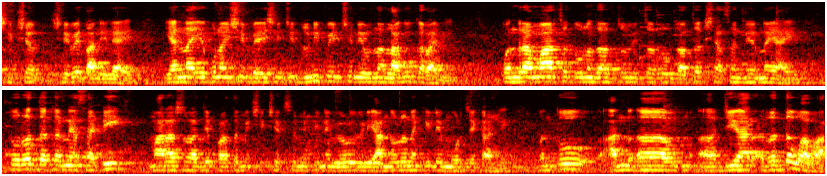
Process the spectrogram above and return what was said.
शिक्षक सेवेत आलेले आहेत यांना एकोणऐंशी ब्याऐंशीची जुनी पेन्शन योजना लागू करावी. पंधरा मार्च दोन हजार चोवीसचा जो जाचक शासन निर्णय आहे तो रद्द करण्यासाठी महाराष्ट्र राज्य प्राथमिक शिक्षक समितीने वेळोवेळी आंदोलनं केले मोर्चे काढले. पण तो आंद जी आर रद्द व्हावा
